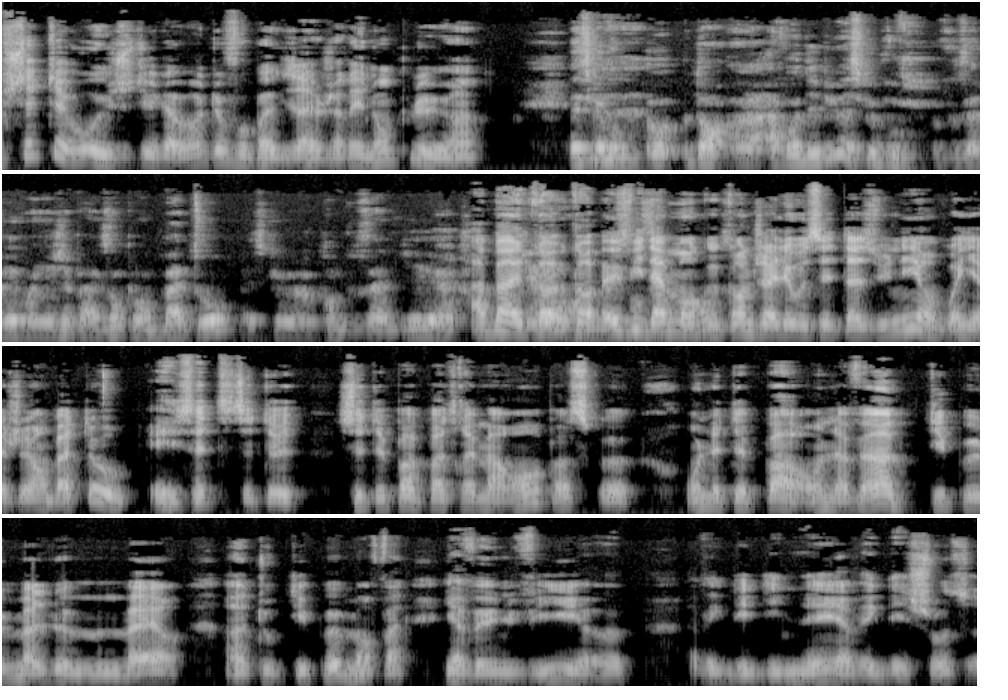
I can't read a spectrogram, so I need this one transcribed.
C'était, oui, c'était ne faut pas exagérer non plus, hein. Est-ce que vous, euh. dans, euh, à vos débuts, est-ce que vous, vous avez voyagé par exemple en bateau? Est-ce que quand vous alliez euh, ah bah quand, évidemment que quand j'allais aux États-Unis, on voyageait en bateau et c'était c'était pas pas très marrant parce que on n'était pas, on avait un petit peu mal de mer, un tout petit peu, mais enfin il y avait une vie avec des dîners, avec des choses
